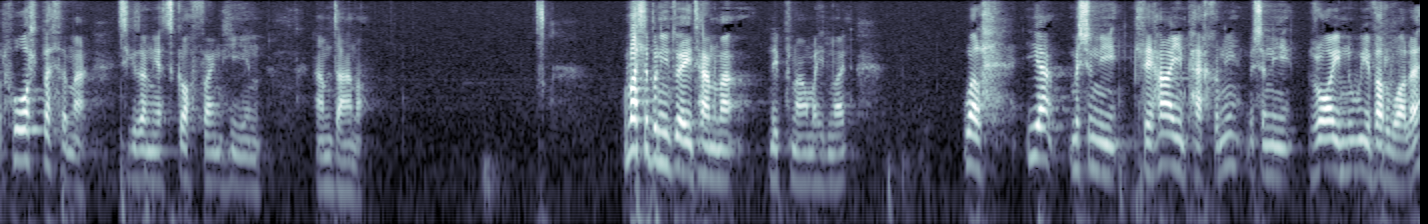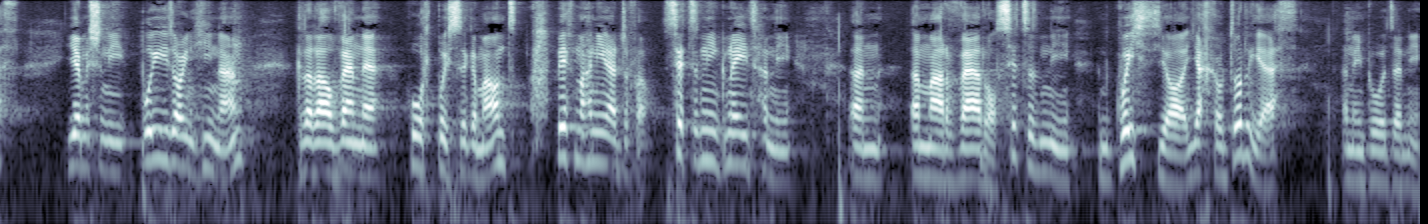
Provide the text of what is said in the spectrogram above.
Mae'r holl beth yma sydd gyda ni atgoffa'n hun amdano. Ond falle bod ni'n dweud hwn yma, neu pnaw mae hyd yn oed, wel, ia, mysyn ni lleihau ein pechon ni, mysyn ni roi nhw i farwolaeth, ia, mysyn ni bwydo ein hunan gyda'r alfennau holl bwysig yma, ond beth mae hynny'n edrych fel? Sut ydyn ni'n gwneud hynny yn ymarferol? Sut ydyn ni yn gweithio iachawdwriaeth yn ein bywydau ni?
